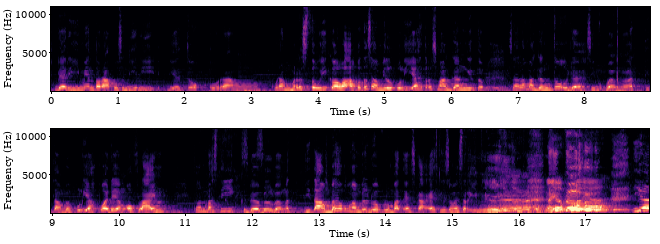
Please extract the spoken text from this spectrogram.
dari mentor aku sendiri dia tuh kurang kurang merestui kalau aku tuh sambil kuliah terus magang gitu. Soalnya magang tuh udah sibuk banget ditambah kuliahku ada yang offline kan pasti kedouble banget. Ditambah aku ngambil 24 SKS di semester ini. Nah Iya, itu. ya. iya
